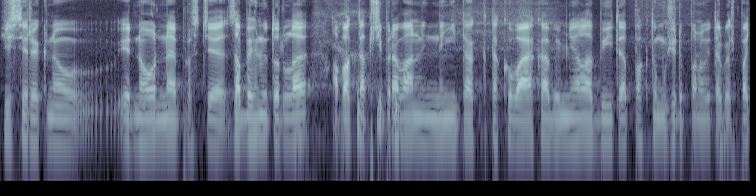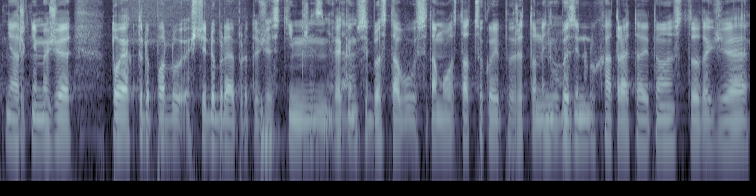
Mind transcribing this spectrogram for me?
že si řeknou jednoho dne prostě zaběhnu tohle a pak ta příprava není tak taková, jaká by měla být a pak to může dopadnout takhle špatně a řekněme, že to, jak to dopadlo, ještě dobré, protože s tím, Přesně v jakém tak. si byl stavu, se tam mohlo stát cokoliv, protože to není no. vůbec jednoduchá to, takže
